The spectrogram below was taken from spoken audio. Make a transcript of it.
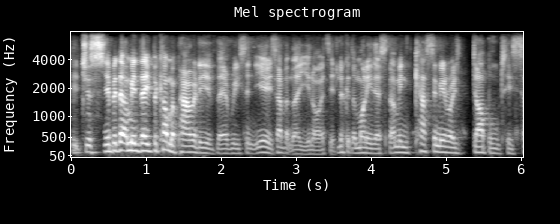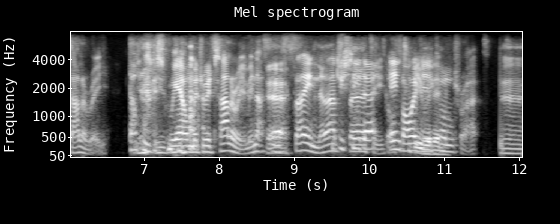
It just Yeah, but I mean, they've become a parody of their recent years, haven't they? United. Look at the money they're spending. I mean, Casemiro's doubled his salary, doubled Yeah, his Real mad. Madrid salary. I mean, that's Yeah. insane. The lad's you see that 30. He's got a five-year with him? contract. yeah.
